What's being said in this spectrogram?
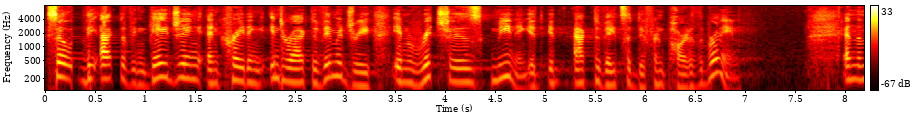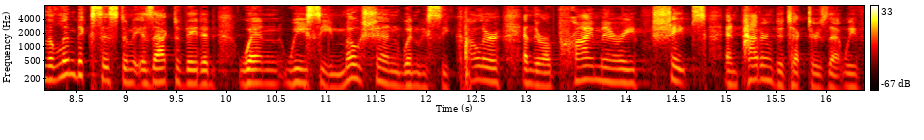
So the act of engaging and creating interactive imagery enriches meaning, it, it activates a different part of the brain. And then the limbic system is activated when we see motion, when we see color, and there are primary shapes and pattern detectors that we've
